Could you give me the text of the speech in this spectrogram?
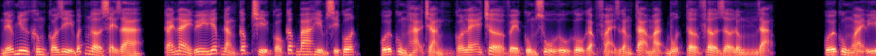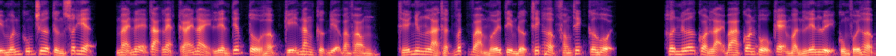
nếu như không có gì bất ngờ xảy ra, cái này uy hiếp đẳng cấp chỉ có cấp ba hiểm sĩ cốt cuối cùng hạ chẳng có lẽ trở về cùng sủ hữu gỗ gặp phải rằng tạ mặt bụt tờ phờ giờ đồng dạng. Cuối cùng ngoài ý muốn cũng chưa từng xuất hiện nại nệ tạ lẹt cái này liên tiếp tổ hợp kỹ năng cực địa băng phong, thế nhưng là thật vất vả mới tìm được thích hợp phóng thích cơ hội. Hơn nữa còn lại ba con bộ kẹ mẩn liên lụy cùng phối hợp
